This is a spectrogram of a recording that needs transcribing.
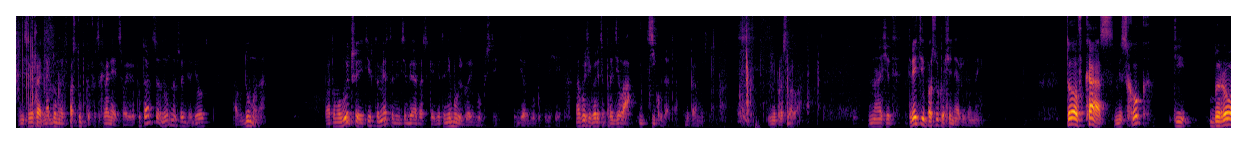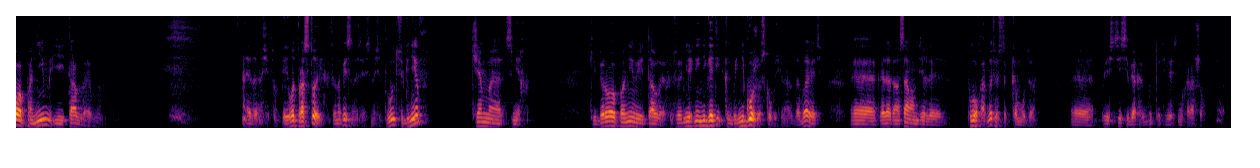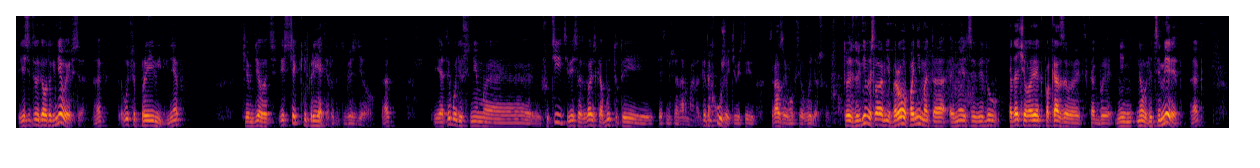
не совершать необдуманных поступков и сохранять свою репутацию, нужно все это делать обдуманно. Поэтому лучше идти в то место, где тебя, так сказать, где ты не будешь говорить глупостей и делать глупых вещей. На случае говорится про дела, идти куда-то, не про мысли, не про слова. Значит, третий посук вообще неожиданный. То в кас мисхок ки бюро по ним и тавлев. Это, значит, перевод простой, что написано здесь. Значит, лучше гнев, чем э, смех. Киберо по ним и Тавлев. Не, не, не годит, как бы не гоже в скобочке надо добавить, э, когда ты на самом деле плохо относишься к кому-то, э, вести себя, как будто тебе с ним хорошо. Если ты на кого-то гневаешься, так, то лучше проявить гнев, чем делать, если человек неприятен, что-то тебе сделал, так, и а ты будешь с ним э, шутить, весело разговаривать, как будто ты, у тебя с ним все нормально. Так это хуже, чем если ты сразу ему все выдашь. То есть, другими словами, бро по ним это имеется в виду, когда человек показывает, как бы, не, ну, лицемерит, так,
